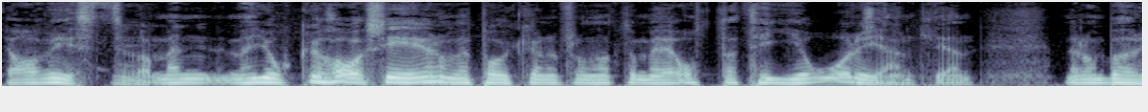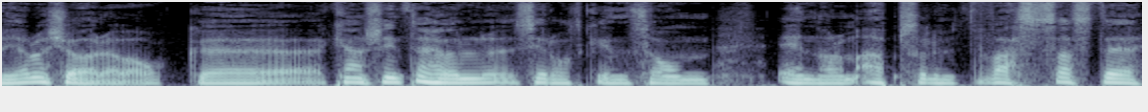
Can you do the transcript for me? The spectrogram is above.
Ja visst. Mm. Men, men Jocke har, ser ju de här pojkarna från att de är 8-10 år egentligen. När de börjar att köra va? och eh, kanske inte höll Sirotkin som en av de absolut vassaste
